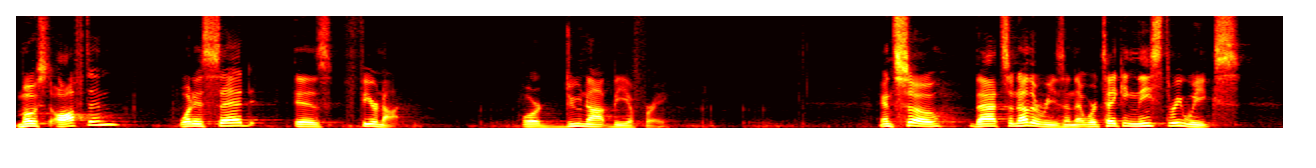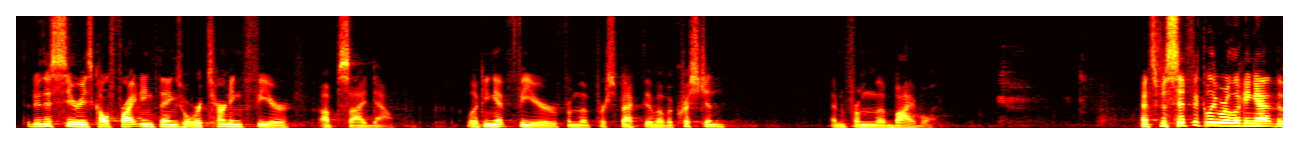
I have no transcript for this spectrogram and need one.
Most often, what is said is fear not or do not be afraid. And so, that's another reason that we're taking these three weeks to do this series called Frightening Things, where we're turning fear upside down, looking at fear from the perspective of a Christian and from the Bible. And specifically, we're looking at the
